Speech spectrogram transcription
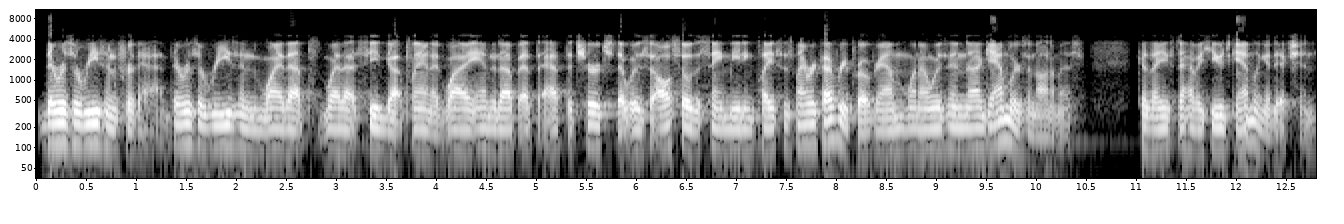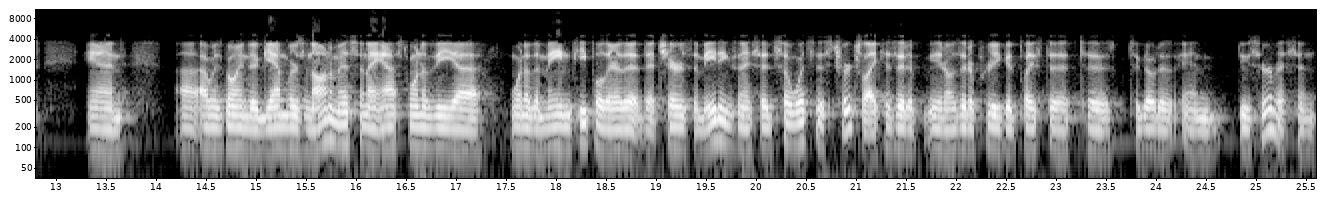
There was a reason for that. There was a reason why that why that seed got planted. Why I ended up at the, at the church that was also the same meeting place as my recovery program when I was in uh, Gamblers Anonymous, because I used to have a huge gambling addiction, and uh, I was going to Gamblers Anonymous, and I asked one of the uh, one of the main people there that, that chairs the meetings, and I said, "So what's this church like? Is it a you know is it a pretty good place to to to go to and do service?" And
